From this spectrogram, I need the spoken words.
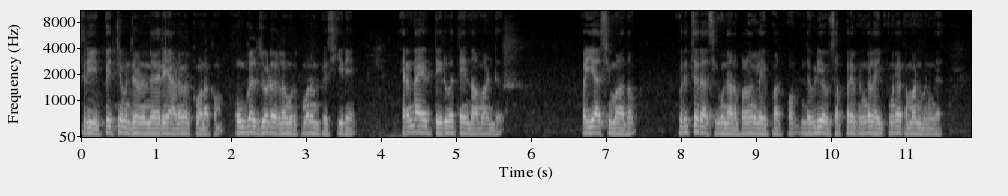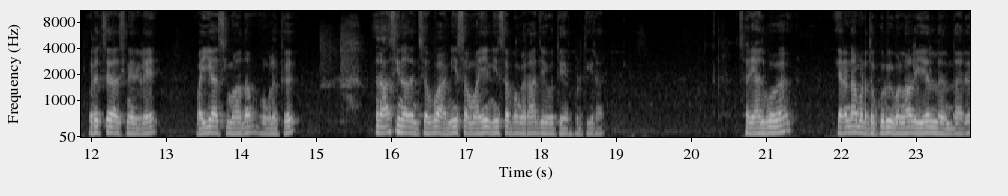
ஸ்ரீ பேச்சமன் ஜோடனரே அனைவருக்கும் வணக்கம். உங்கள் ஜோட இளமர் பேசுகிறேன். இரண்டாயிரத்தி இருபத்தைந்தாம் ஆண்டு வையாசி மாதம் விருச்ச ராசிக்கு உண்டான பலன்களை பார்ப்போம். இந்த வீடியோ சப்ஸ்கிரைப் பண்ணுங்கள் லைக் பண்ணுங்கள் கமெண்ட் பண்ணுங்கள் விருச்ச ராசினியர்களே வையாசி மாதம் உங்களுக்கு ராசிநாதன் செவ்வாய் நீசமாயி நீசபங்க ராஜயோகத்தை ஏற்படுத்துகிறார். சரி அதுபோக இரண்டாம் இடத்த குரு இவ்வளோ நாள் ஏழில் இருந்தார்.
